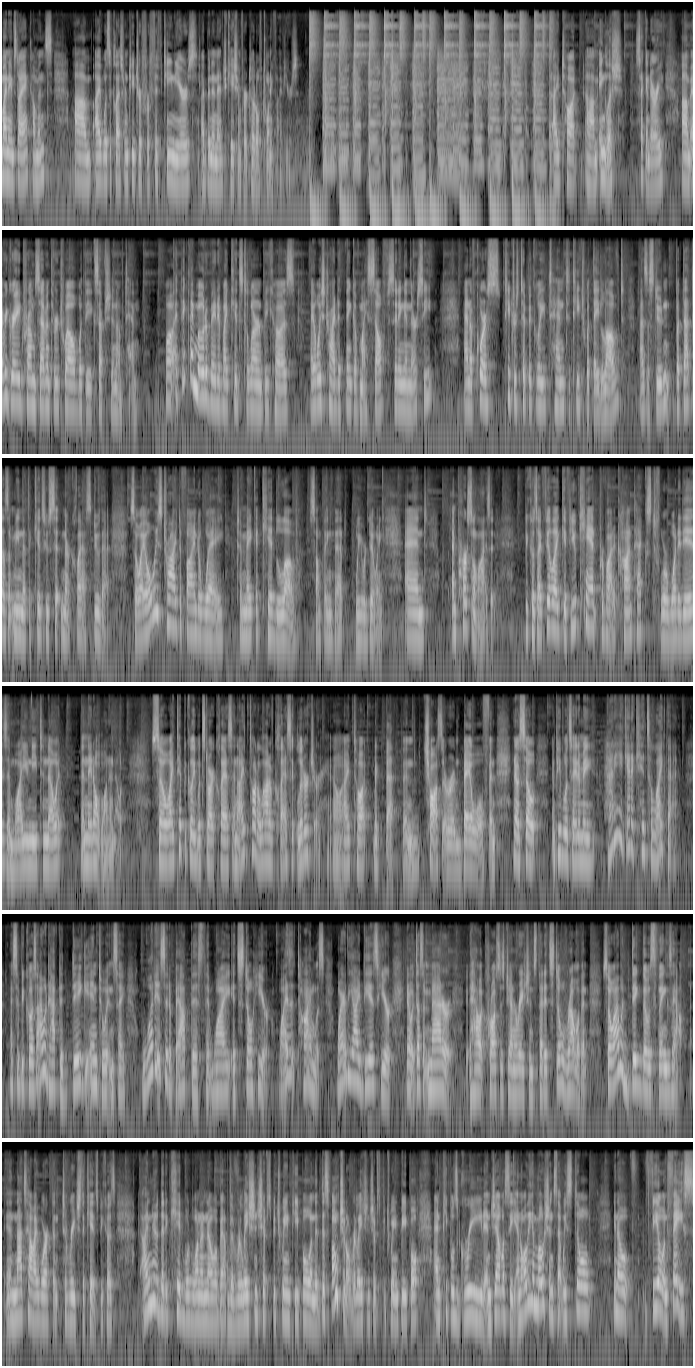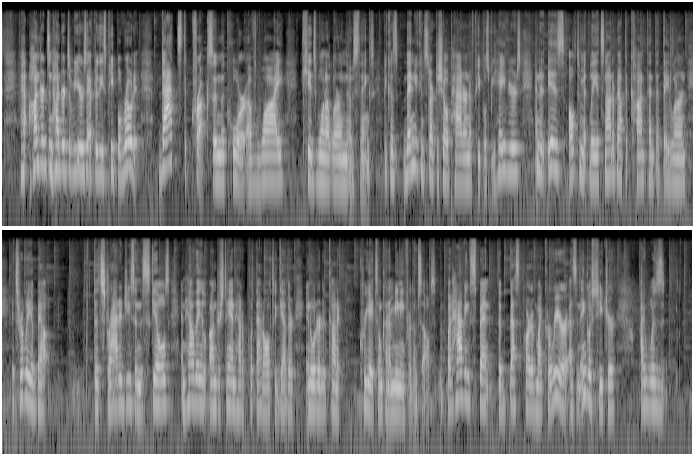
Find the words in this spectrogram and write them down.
My name's Diane Cummins. Um, I was a classroom teacher for 15 years. I've been in education for a total of 25 years. I taught um, English, secondary, um, every grade from 7 through 12 with the exception of 10. Well, I think I motivated my kids to learn because I always tried to think of myself sitting in their seat. And of course, teachers typically tend to teach what they loved as a student, but that doesn't mean that the kids who sit in their class do that. So I always tried to find a way to make a kid love something that we were doing and, and personalize it. Because I feel like if you can't provide a context for what it is and why you need to know it, then they don't want to know it. So I typically would start class, and I taught a lot of classic literature. You know, I taught Macbeth and Chaucer and Beowulf, and you know, so and people would say to me, "How do you get a kid to like that?" I said, because I would have to dig into it and say, what is it about this that why it's still here? Why is it timeless? Why are the ideas here? You know, it doesn't matter how it crosses generations, that it's still relevant. So I would dig those things out. And that's how I worked to reach the kids because I knew that a kid would want to know about the relationships between people and the dysfunctional relationships between people and people's greed and jealousy and all the emotions that we still you know, feel and face hundreds and hundreds of years after these people wrote it. That's the crux and the core of why kids want to learn those things because then you can start to show a pattern of people's behaviors and it is ultimately it's not about the content that they learn it's really about the strategies and the skills and how they understand how to put that all together in order to kind of create some kind of meaning for themselves. But having spent the best part of my career as an English teacher, I was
